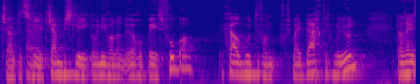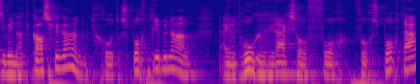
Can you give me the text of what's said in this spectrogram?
Champions League. Champions League, of in ieder geval een Europees voetbal. Geldboete van volgens mij 30 miljoen. Dan zijn ze weer naar het KAS gegaan, het groter sporttribunaal. Eigenlijk het hoge gerechtshof voor, voor sport, hè,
